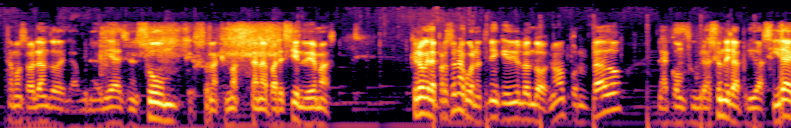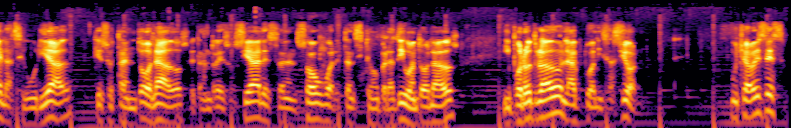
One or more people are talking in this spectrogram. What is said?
estamos hablando de las vulnerabilidades en Zoom, que son las que más están apareciendo y demás. Creo que las personas, bueno, tienen que dividirlo en dos, ¿no? Por un lado, la configuración de la privacidad y la seguridad, que eso está en todos lados, está en redes sociales, está en software, está en sistema operativo, en todos lados. Y por otro lado, la actualización. Muchas veces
